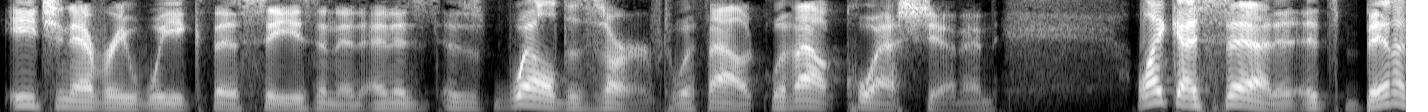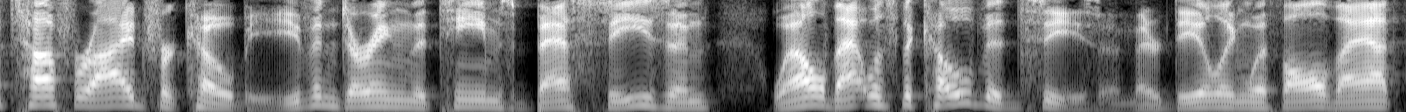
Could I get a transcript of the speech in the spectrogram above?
each and every week this season, and, and is, is well deserved without without question. And like I said, it's been a tough ride for Kobe, even during the team's best season. Well, that was the COVID season. They're dealing with all that,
